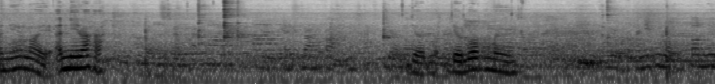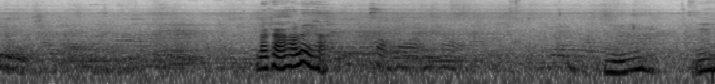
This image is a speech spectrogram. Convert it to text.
อั นี้อร่อย อันนี้ละคะ่ะ เดี๋ยวเดี๋ยวลวกมือ อันนี้อุหลงต้นฤดูราคาเท่าไหร่คะสองร้อยค่ะ อืม อืม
